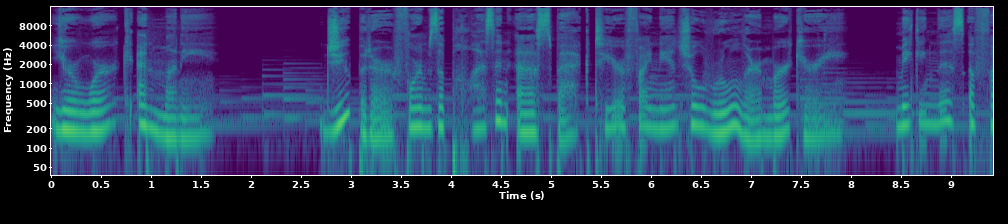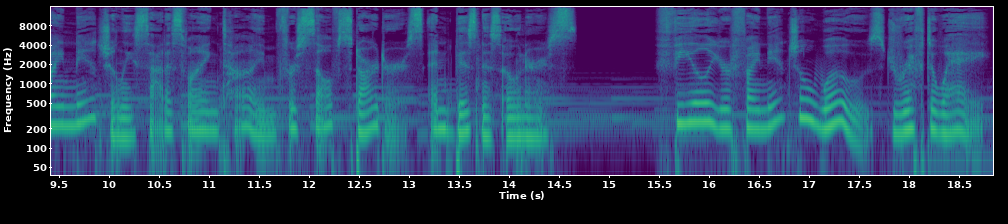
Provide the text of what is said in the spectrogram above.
Your work and money. Jupiter forms a pleasant aspect to your financial ruler, Mercury, making this a financially satisfying time for self starters and business owners. Feel your financial woes drift away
